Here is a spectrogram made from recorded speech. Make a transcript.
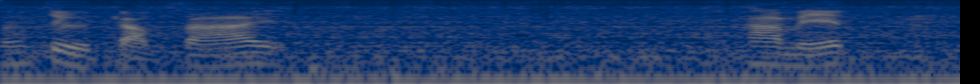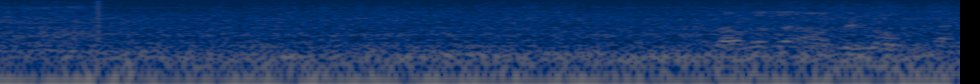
น้ำจืดกลับซ้าย5เมตร เราก็จะเอาไปลงกัน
